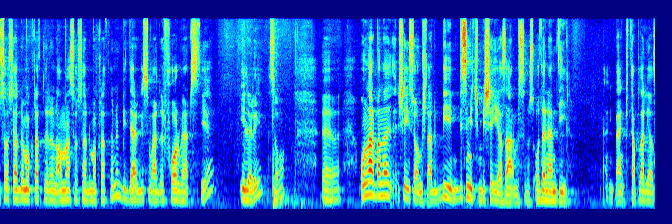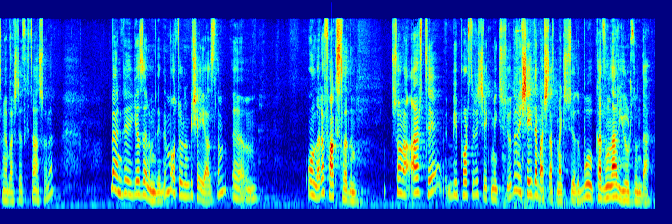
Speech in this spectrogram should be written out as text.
sosyal demokratların Alman sosyal demokratlarının bir dergisi vardır Forwärts diye. ileri so. Ee, onlar bana şey sormuşlardı. Bir, bizim için bir şey yazar mısınız? O dönem değil. Yani ben kitaplar yazmaya başladıktan sonra ben de yazarım dedim. Oturdum bir şey yazdım. Ee, onlara faksladım. Sonra Arte bir portre çekmek istiyordu ve şeyde başlatmak istiyordu. Bu kadınlar yurdunda.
